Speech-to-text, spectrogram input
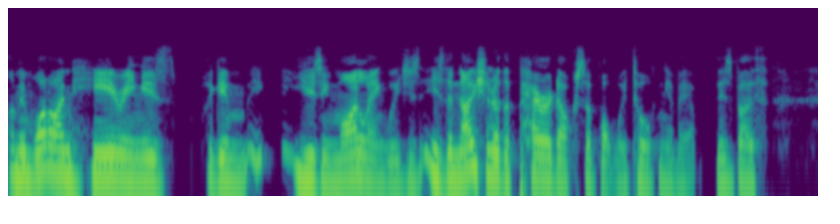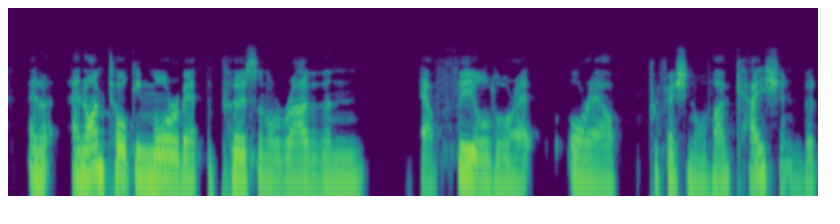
I mean, what I'm hearing is again using my language is, is the notion of the paradox of what we're talking about. There's both, and and I'm talking more about the personal rather than our field or our, or our professional vocation, but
